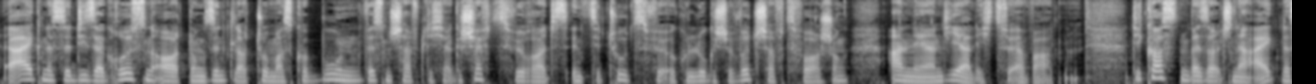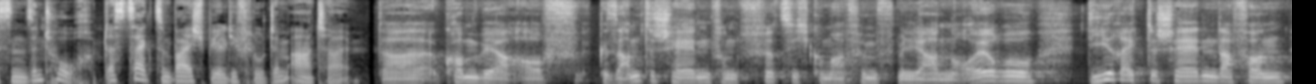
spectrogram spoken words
Ereignisse dieser Größenordnung sind laut Thomas Korbun, wissenschaftlicher Geschäftsführer des Instituts für ökologische Wirtschaftsforschung, annähernd jährlich zu erwarten. Die Kosten bei solchen Ereignissen sind hoch. Das zeigt zum Beispiel die Flut im Ahrtal. Da kommen wir auf gesamte Schäden von 40,5 Milliarden Euro direkte Schäden davon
